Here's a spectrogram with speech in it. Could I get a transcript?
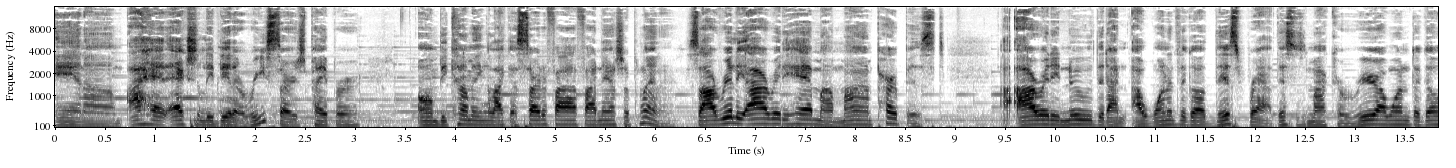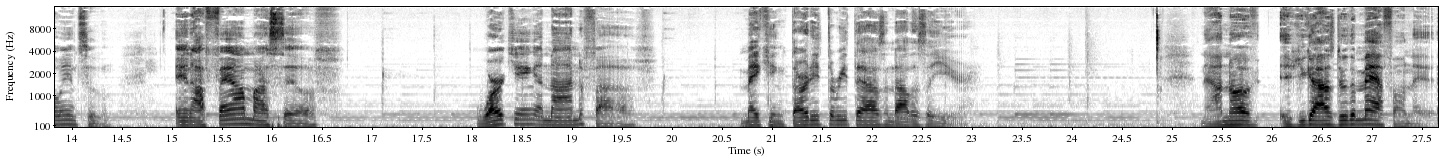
and um, I had actually did a research paper on becoming like a certified financial planner. So I really already had my mind purposed. I already knew that I, I wanted to go this route. This was my career I wanted to go into. And I found myself working a nine to five, making $33,000 a year. Now, I know if, if you guys do the math on that,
